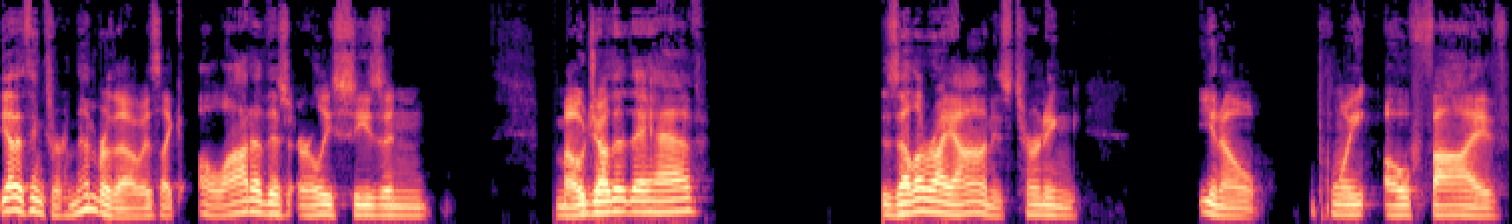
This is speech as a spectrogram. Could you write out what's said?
The other thing to remember though is like a lot of this early season mojo that they have. Zelarayán is turning, you know, 0.05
